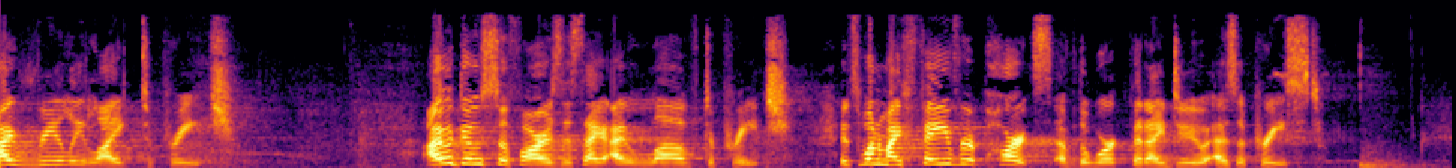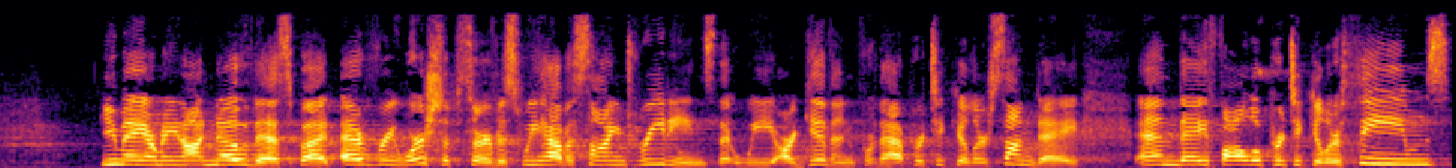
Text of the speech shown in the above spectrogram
I really like to preach. I would go so far as to say I love to preach. It's one of my favorite parts of the work that I do as a priest. You may or may not know this, but every worship service we have assigned readings that we are given for that particular Sunday, and they follow particular themes,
